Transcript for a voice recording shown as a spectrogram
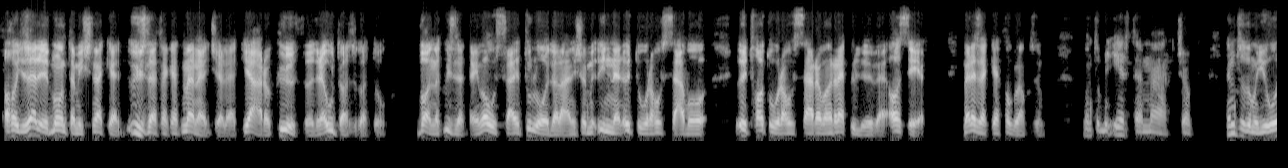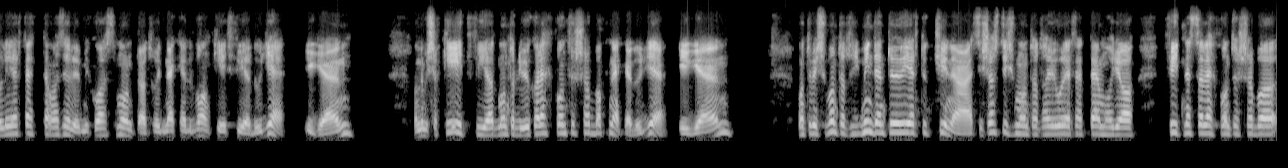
ahogy az előbb mondtam is neked, üzleteket menedzselek, járok külföldre, utazgatok. Vannak üzleteim Ausztrália túloldalán is, ami innen 5 óra hosszával, 5-6 óra hosszára van repülővel. Azért, mert ezekkel foglalkozom. Mondtam, hogy értem már, csak nem tudom, hogy jól értettem az előbb, mikor azt mondtad, hogy neked van két fiad, ugye? Igen. Mondom, és a két fiad mondtad, hogy ők a legfontosabbak neked, ugye? Igen. Mondtam, és mondtad, hogy mindent ő értük csinálsz, és azt is mondtad, ha jól értettem, hogy a fitness a legfontosabb az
